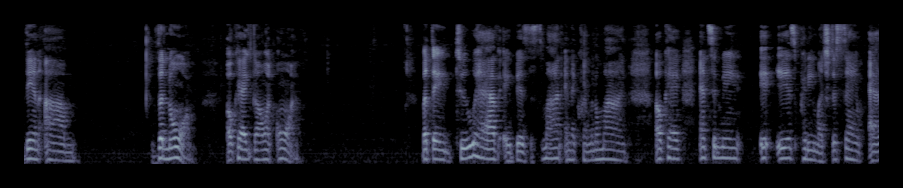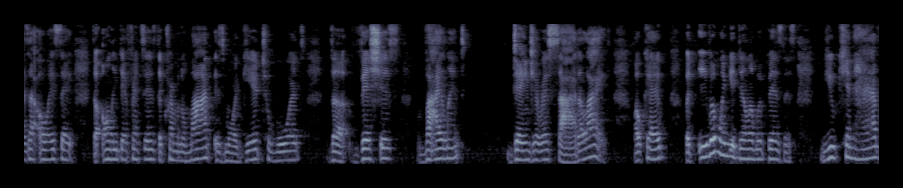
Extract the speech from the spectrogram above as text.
than um, the norm. Okay, going on. But they do have a business mind and a criminal mind. Okay, and to me, it is pretty much the same. As I always say, the only difference is the criminal mind is more geared towards the vicious, violent, dangerous side of life. Okay? But even when you're dealing with business, you can have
